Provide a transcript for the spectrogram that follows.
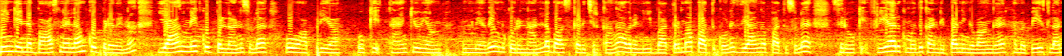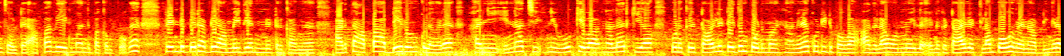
நீங்கள் என்ன பாஸ்னெல்லாம் கூப்பிட வேணாம். யாங்னே கூப்பிடலான்னு சொல்ல ஓ அப்படியா? ஓகே தேங்க்யூ யாங். உண்மையாகவே உனக்கு ஒரு நல்ல பாஸ் கிடச்சிருக்காங்க. அவரை நீ பத்திரமா பார்த்துக்கோன்னு ஜியாங்க பார்த்து சொல்ல சரி ஓகே ஃப்ரீயாக இருக்கும்போது கண்டிப்பாக நீங்கள் வாங்க நம்ம பேசலான்னு சொல்லிட்டு அப்பா வேகமாக அந்த பக்கம் போக ரெண்டு பேரும் அப்படியே அமைதியாக நின்றுட்டு இருக்காங்க. அடுத்து அப்பா அப்படியே ரூம்குள்ளே வர ஹனி என்னாச்சு? நீ ஓகேவா நல்லா இருக்கியா? உனக்கு டாய்லெட் எதுவும் போடுமா? நான் வேணா கூட்டிகிட்டு போவா. அதெல்லாம் ஒன்றும் இல்லை. எனக்கு டாய்லெட்லாம் போக வேணாம். அப்படிங்கிற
